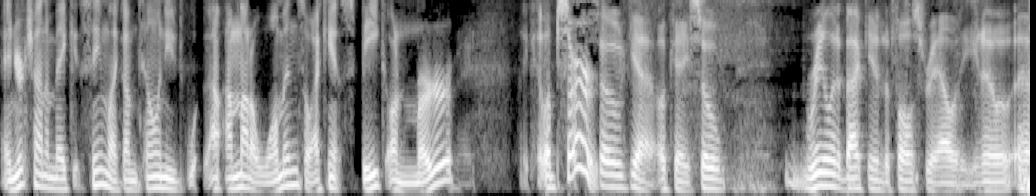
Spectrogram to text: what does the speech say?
And you're trying to make it seem like I'm telling you I'm not a woman, so I can't speak on murder. Like, absurd. So yeah, okay. So reeling it back into false reality, you know, uh,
